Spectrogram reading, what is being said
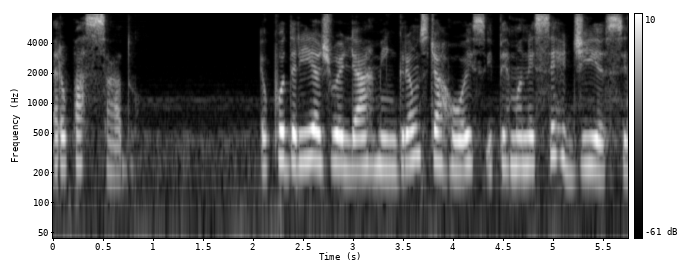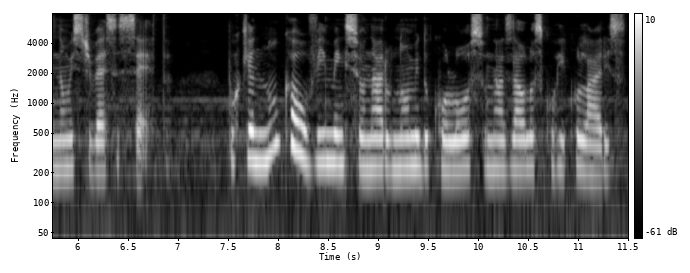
Era o passado. Eu poderia ajoelhar-me em grãos de arroz e permanecer dias se não estivesse certa, porque nunca ouvi mencionar o nome do colosso nas aulas curriculares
